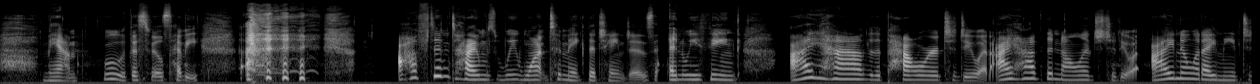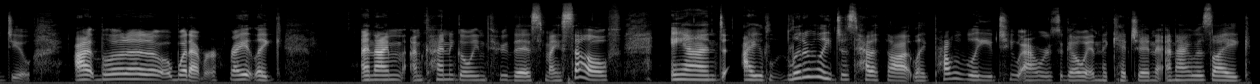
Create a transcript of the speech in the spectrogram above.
oh, man, ooh, this feels heavy. Oftentimes we want to make the changes and we think I have the power to do it. I have the knowledge to do it. I know what I need to do. I but whatever, right? Like and I'm I'm kind of going through this myself and I literally just had a thought like probably 2 hours ago in the kitchen and I was like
